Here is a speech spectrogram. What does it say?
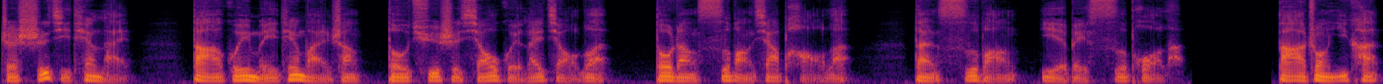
这十几天来，大鬼每天晚上都驱使小鬼来搅乱，都让丝网吓跑了，但丝网也被撕破了。”大壮一看，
